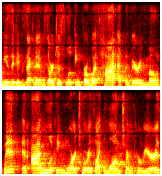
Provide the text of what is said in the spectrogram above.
music executives are just looking for what's hot at the very moment and I'm looking more towards like long-term careers.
